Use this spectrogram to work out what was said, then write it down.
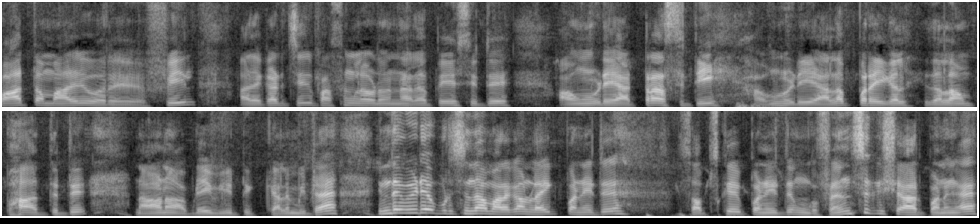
பார்த்த மாதிரி ஒரு ஃபீல் அதை கிடச்சி பசங்களோட நல்லா பேசிட்டு அவங்களுடைய அட்ராசிட்டி அவங்களுடைய அலப்பறைகள் இதெல்லாம் பார்த்துட்டு நானும் அப்படியே வீட்டுக்கு கிளம்பிட்டேன். இந்த வீடியோ பிடிச்சிருந்தா மறக்காமல் லைக் பண்ணிவிட்டு சப்ஸ்கிரைப் பண்ணிவிட்டு உங்கள் ஃப்ரெண்ட்ஸுக்கு ஷேர் பண்ணுங்கள்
